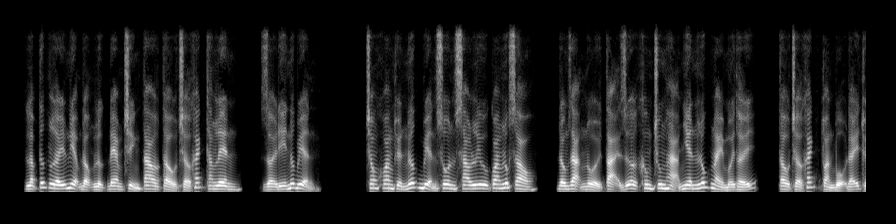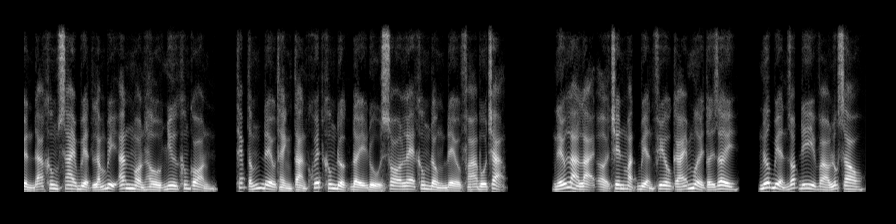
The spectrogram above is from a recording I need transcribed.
lập tức lấy niệm động lực đem chỉnh tao tàu chở khách thăng lên, rời đi nước biển. Trong khoang thuyền nước biển xôn sao lưu quang lúc sau, đồng dạng nổi tại giữa không trung hạ nhiên lúc này mới thấy, tàu chở khách toàn bộ đáy thuyền đã không sai biệt lắm bị ăn mòn hầu như không còn, thép tấm đều thành tàn khuyết không được đầy đủ so le không đồng đều phá bố trạng. Nếu là lại ở trên mặt biển phiêu cái 10 tới giây, nước biển rót đi vào lúc sau,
